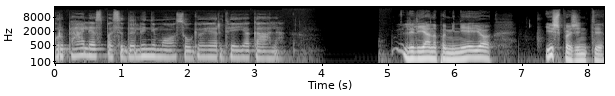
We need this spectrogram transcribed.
grupelės pasidalinimo saugioje erdvėje galę. Lilijana paminėjo išpažinti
